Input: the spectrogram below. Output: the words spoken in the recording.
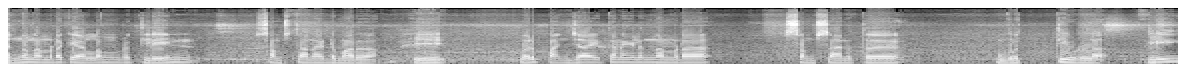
എന്ന് നമ്മുടെ കേരളം ഒരു ക്ലീൻ സംസ്ഥാനമായിട്ട് മാറുക. ഈ ഒരു പഞ്ചായത്താണെങ്കിലും നമ്മുടെ സംസ്ഥാനത്ത് വൃത്തിയുള്ള ക്ലീൻ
